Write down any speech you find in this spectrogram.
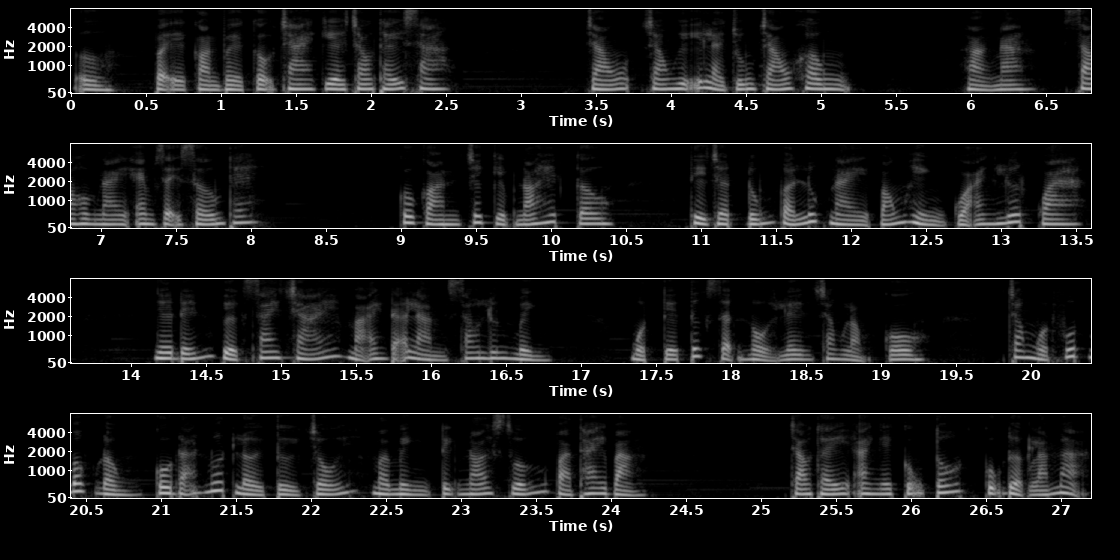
Ừ, vậy còn về cậu trai kia cháu thấy sao? Cháu, cháu nghĩ là chúng cháu không... Hoàng Nam, sao hôm nay em dậy sớm thế? Cô còn chưa kịp nói hết câu thì chợt đúng vào lúc này bóng hình của anh lướt qua. Nhớ đến việc sai trái mà anh đã làm sau lưng mình. Một tia tức giận nổi lên trong lòng cô. Trong một phút bốc đồng cô đã nuốt lời từ chối mà mình định nói xuống và thay bằng. Cháu thấy anh ấy cũng tốt, cũng được lắm ạ.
